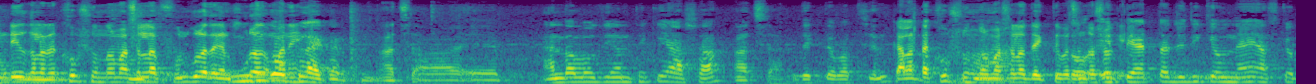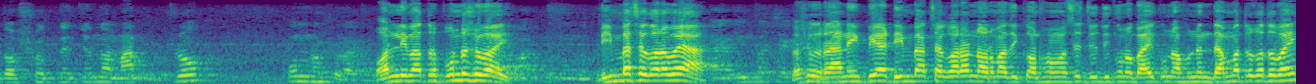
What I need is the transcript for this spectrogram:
ইন্ডিগো কালারের খুব সুন্দর মাসাল্লাহ ফুলগুলো দেখেন পুরো মানে আচ্ছা। অ্যান্ডালোজিয়ান থেকে আসা। আচ্ছা। দেখতে পাচ্ছেন। কালারটা খুব সুন্দর মাসাল্লাহ দেখতে পাচ্ছেন। এই দর্শক পেয়ারটা যদি কেউ নেয় আজকে দর্শকদের জন্য মাত্র অনলি মাত্র পনেরোশো ভাই? ডিম বাচ্চা করা ভাইয়া? দর্শক রানিং পেয়া ডিম বাচ্চা করা নর্মাদি কনফার্ম আছে। যদি কোনো বাইক কোনো আপনার দাম মাত্র কত ভাই?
